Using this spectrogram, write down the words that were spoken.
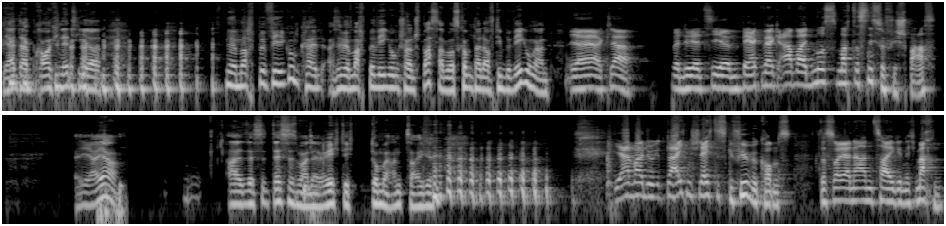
Ja, da brauche ich nicht hier. Mir macht Bewegung kein. Also mir macht Bewegung schon Spaß, aber es kommt halt auf die Bewegung an. ja, ja, klar. Wenn du jetzt hier im Bergwerk arbeiten musst, macht das nicht so viel Spaß. Ja, ja. Also das, das ist mal eine richtig dumme Anzeige. ja, weil du gleich ein schlechtes Gefühl bekommst. Das soll ja eine Anzeige nicht machen.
